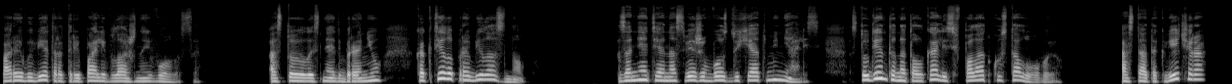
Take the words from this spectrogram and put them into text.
порывы ветра трепали влажные волосы. А стоило снять броню, как тело пробило зноб. Занятия на свежем воздухе отменялись, студенты натолкались в палатку-столовую. Остаток вечера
